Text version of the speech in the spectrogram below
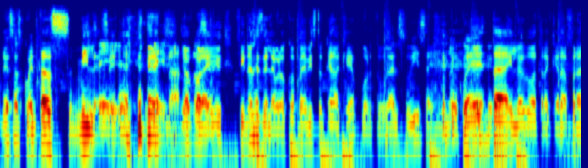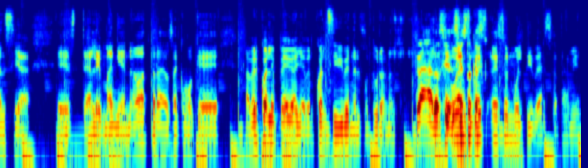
De esas cuentas miles, sí, ¿eh? Sí, no, Yo no, por no, ahí, finales de la Eurocopa, he visto que era qué? Portugal, Suiza en una cuenta, y luego otra que era Francia, este, Alemania en otra. O sea, como que a ver cuál le pega y a ver cuál sí vive en el futuro, ¿no? Claro, sí, siento es, que es, es un multiverso también.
